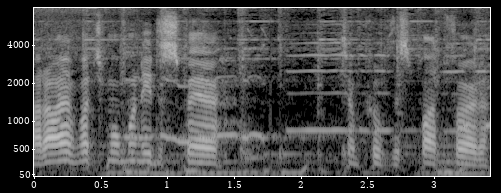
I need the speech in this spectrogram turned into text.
I don't have much more money to spare to improve this plot further.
